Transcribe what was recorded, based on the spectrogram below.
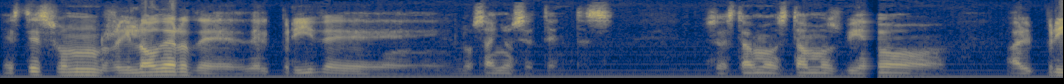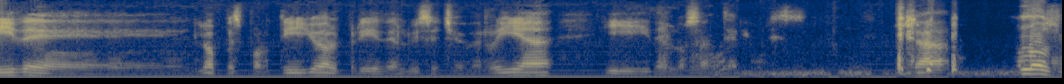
Este es un reloader de, del PRI de los años 70. O sea, estamos, estamos viendo al PRI de López Portillo, al PRI de Luis Echeverría y de los anteriores. O sea, unos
